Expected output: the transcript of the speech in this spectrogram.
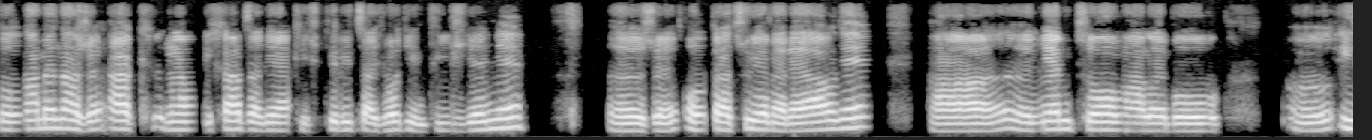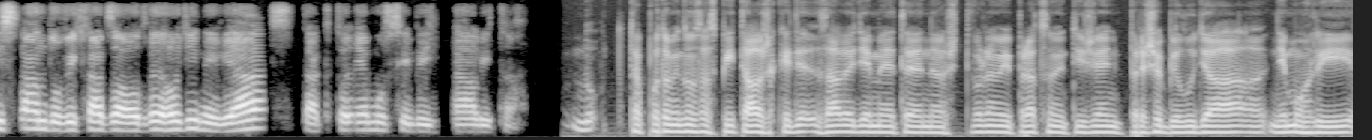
To znamená, že ak nám vychádza nejakých 40 hodín týždenne, eh, že odpracujeme reálne a Nemcom alebo Islandu vychádza o dve hodiny viac, tak to nemusí byť realita. No, tak potom som sa spýtal, že keď zavedieme ten štvornový pracovný týždeň, prečo by ľudia nemohli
